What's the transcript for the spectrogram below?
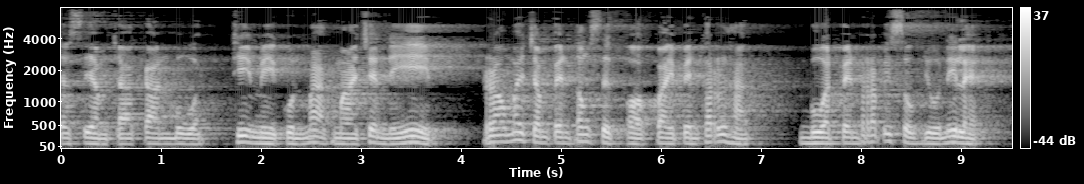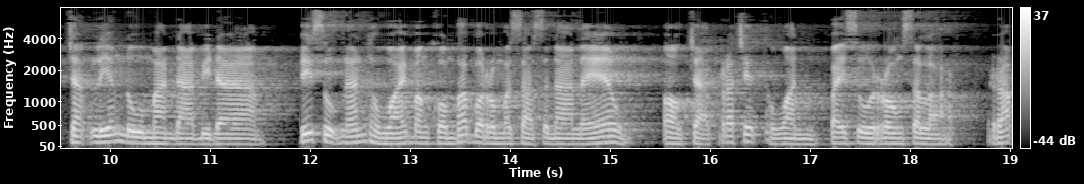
จะเสี่ยมจากการบวช ที่มีคุณมากมายเช่นนี้ เราไม่จำเป็นต้องศึกออกไปเป็นคฤหัสถ์บวชเป็นพระภิกษุอยู่นี่แหละ จะเลี้ยงดูมารดาบิดาภิกษุนั้นถวายบังคมพระบรมศาสดาแล้ว ออกจากพระเชตวันไปสู่โรงสลาก รับ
